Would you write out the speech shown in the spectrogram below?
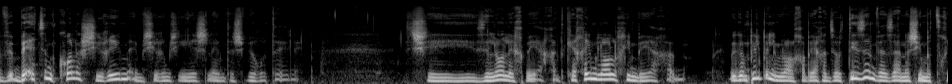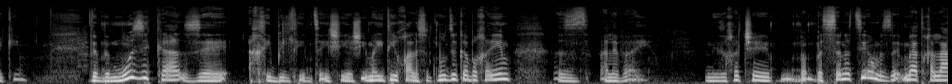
ובעצם כל השירים הם שירים שיש להם את השבירות האלה. שזה לא הולך ביחד, כי החיים לא הולכים ביחד. וגם פלפלים לא הולכה ביחד, זה אוטיזם וזה אנשים מצחיקים. ובמוזיקה זה הכי בלתי אמצעי שיש. אם הייתי יכולה לעשות מוזיקה בחיים, אז הלוואי. אני זוכרת שבסצנת סיום, אז מההתחלה,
